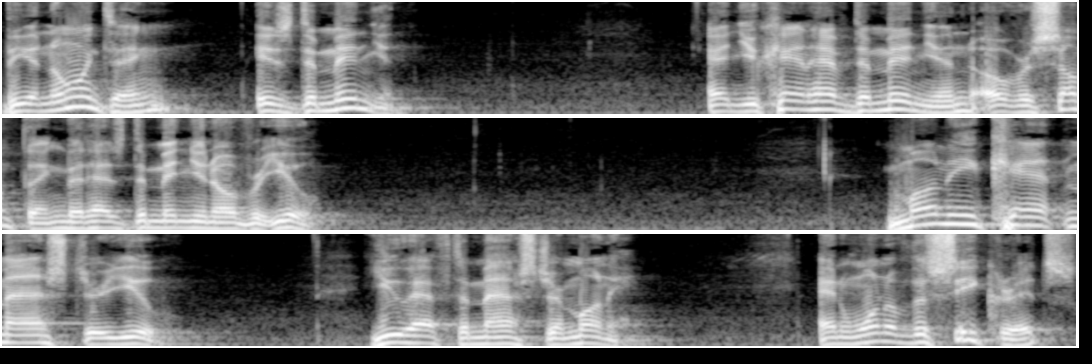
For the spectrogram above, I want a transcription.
The anointing is dominion. And you can't have dominion over something that has dominion over you. Money can't master you you have to master money. And one of the secrets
